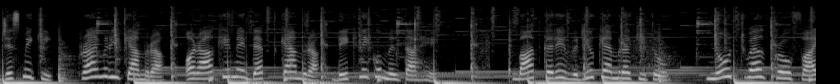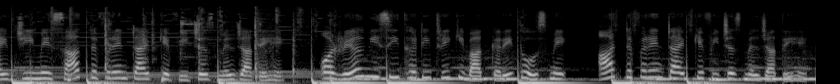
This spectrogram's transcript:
जिसमें कि प्राइमरी कैमरा और आखिर में डेप्थ कैमरा देखने को मिलता है। बात करें वीडियो कैमरा की तो Note 12 Pro 5G में सात डिफरेंट टाइप के फीचर्स मिल जाते हैं। और Realme C33 की बात करें तो उसमें आठ डिफरेंट टाइप के फीचर्स मिल जाते हैं।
